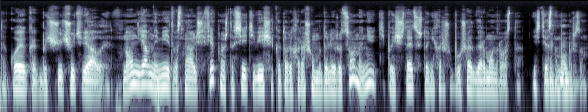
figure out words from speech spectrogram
такой как бы чуть-чуть вялый. Но он явно имеет восстанавливающий эффект, потому что все эти вещи, которые хорошо модулируют сон, они типа считается, что они хорошо повышают гормон роста естественным mm-hmm. образом.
